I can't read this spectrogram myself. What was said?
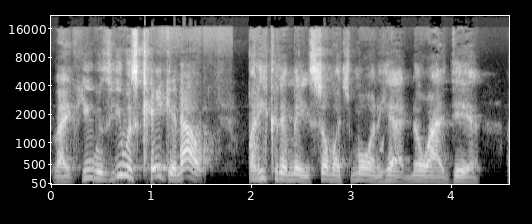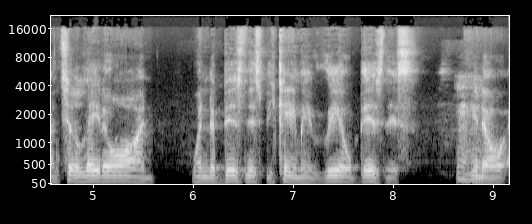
Like he was he was caking out, but he could have made so much more, and he had no idea until later on when the business became a real business. Mm-hmm. You know,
